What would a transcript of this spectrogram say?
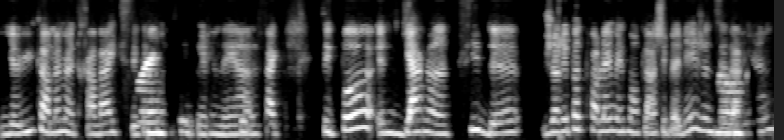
y a eu quand même un travail qui s'est fait au périnéal. Fait que c'est pas une garantie de j'aurai pas de problème avec mon plancher pelvien, je ne sais rien.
